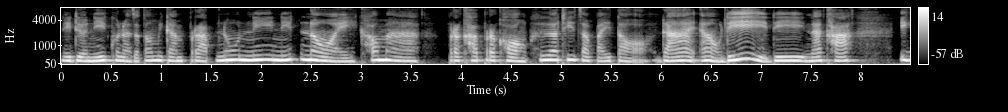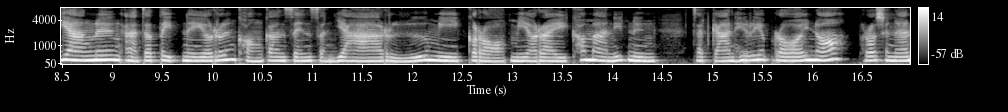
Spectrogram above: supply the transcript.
ในเดือนนี้คุณอาจจะต้องมีการปรับนู่นนี่นิดหน่อยเข้ามาประคับประคองเพื่อที่จะไปต่อได้อ้าวดีดีนะคะ อีกอย่างหนึ่งอาจจะติดในเรื่องของการเซ็นสัญญา หรือมีกรอบมีอะไรเข้ามานิดนึง จัดการให้เรียบร้อยเนาะเพราะฉะนั้น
